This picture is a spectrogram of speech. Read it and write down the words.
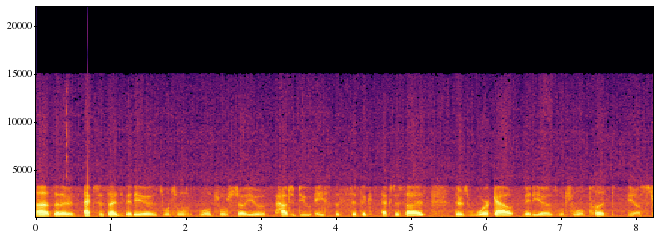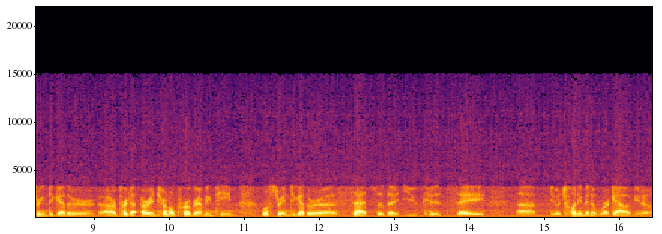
Uh, so there's exercise videos, which will which will show you how to do a specific exercise. There's workout videos, which will put you know string together our produ- our internal programming team will string together a set so that you could say um, do a 20 minute workout. You know,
